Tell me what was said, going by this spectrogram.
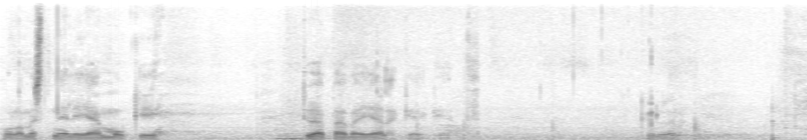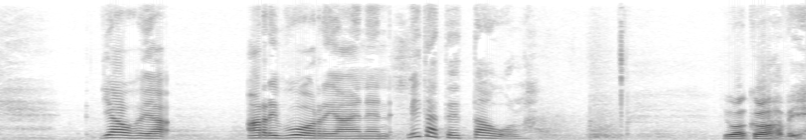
kolmesta neljään muki työpäivän jälkeenkin. Että kyllä. Jauhoja Ari Vuoriainen, mitä teet tauolla? Juon kahvi.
